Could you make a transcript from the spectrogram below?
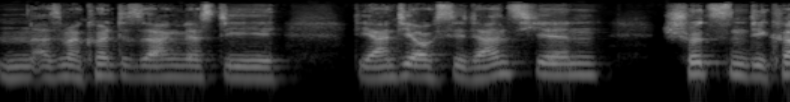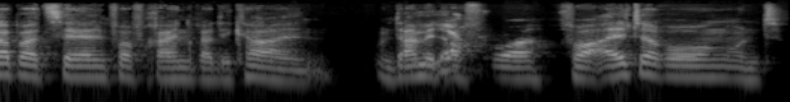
hm, also man könnte sagen, dass die, die Antioxidantien schützen die Körperzellen vor freien Radikalen und damit ja. auch vor, vor Alterung und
